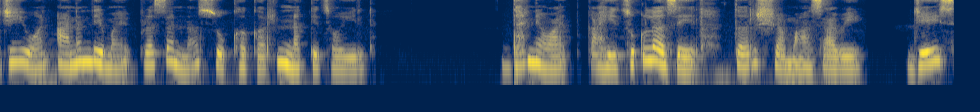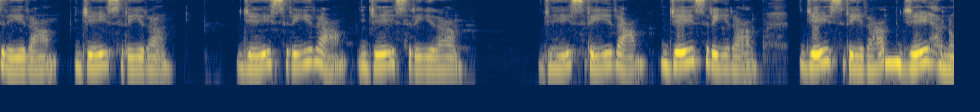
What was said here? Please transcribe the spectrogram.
जीवन आनंदीमय प्रसन्न सुखकर नक्कीच होईल. धन्यवाद. काही चुकलं असेल तर क्षमा असावी. जय श्रीराम जय श्रीराम. जय श्रीराम जय श्रीराम. जय श्रीराम जय श्रीराम. जय श्रीराम जय हनुमान.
